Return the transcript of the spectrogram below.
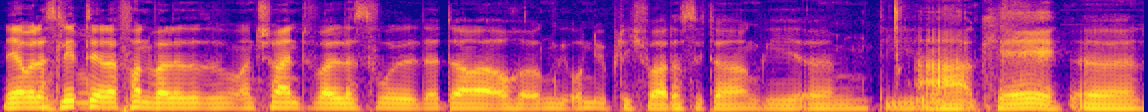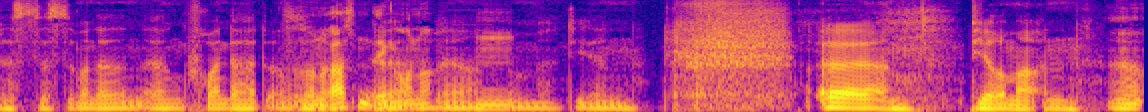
Nee, aber das lebte ja davon, weil er so anscheinend, weil das wohl da- auch irgendwie unüblich war, dass sich da irgendwie ähm, die ah, okay. äh, dass, dass man dann irgendwie Freunde hat. So ein Rassending äh, auch noch? Ja, Hm. die dann äh, auch immer an. Ja.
